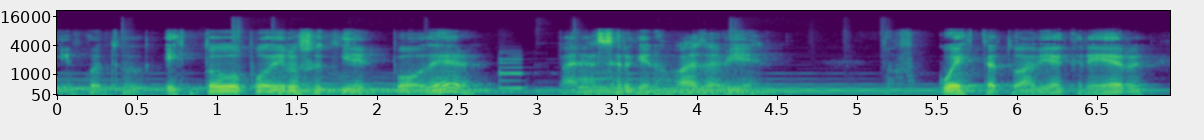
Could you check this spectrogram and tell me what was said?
en cuanto es todopoderoso tiene el poder para hacer que nos vaya bien. Nos cuesta todavía creer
